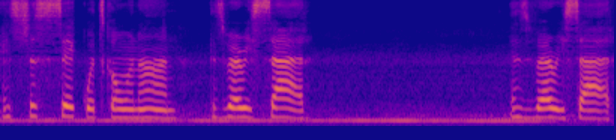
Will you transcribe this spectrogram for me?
It's just sick what's going on. It's very sad. It's very sad.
